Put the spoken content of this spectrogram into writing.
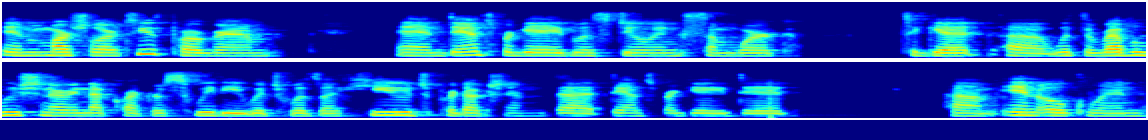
in martial arts youth program and dance brigade was doing some work to get uh, with the revolutionary nutcracker sweetie which was a huge production that dance brigade did um, in oakland.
